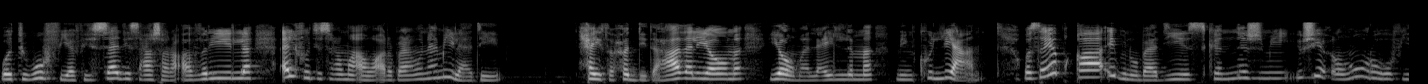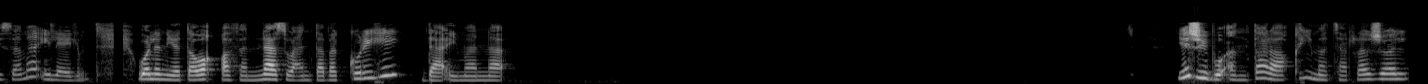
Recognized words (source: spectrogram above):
وتوفي في السادس عشر أفريل 1940 ميلادي. حيث حدد هذا اليوم يوم العلم من كل عام. وسيبقى ابن باديس كالنجم يشع نوره في سماء العلم. ولن يتوقف الناس عن تذكره دائما. يجب أن ترى قيمة الرجل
